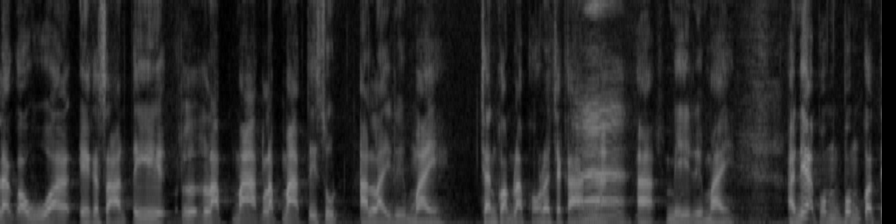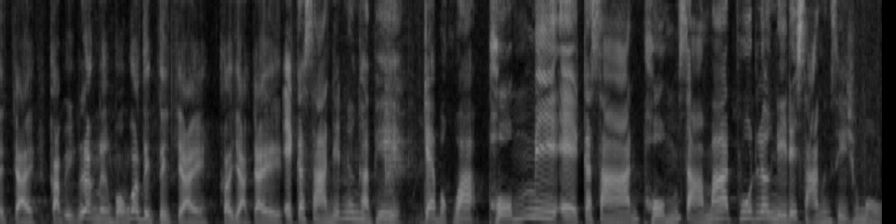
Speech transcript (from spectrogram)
แล้วก็หัวเอกสารตีลับมากลับมากที่สุดอะไรหรือไม่ ชั้นความลับของราชการนะอ่าอะมีหรือไม่ อันเนี้ยผมผมก็ติดใจกับอีกเรื่องหนึ่งผมก็ติดติดใจก็อยากจะให้เอกสารนิดนึงค่ะพี่ แกบอกว่า ผมมีเอกสาร ผมสามารถพูดเรื่องนี้ได้3-4ถึงชั่วโมง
